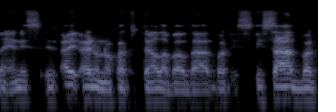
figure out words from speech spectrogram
man, it's it, I, I don't know what to tell about that, but it's, it's sad. But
